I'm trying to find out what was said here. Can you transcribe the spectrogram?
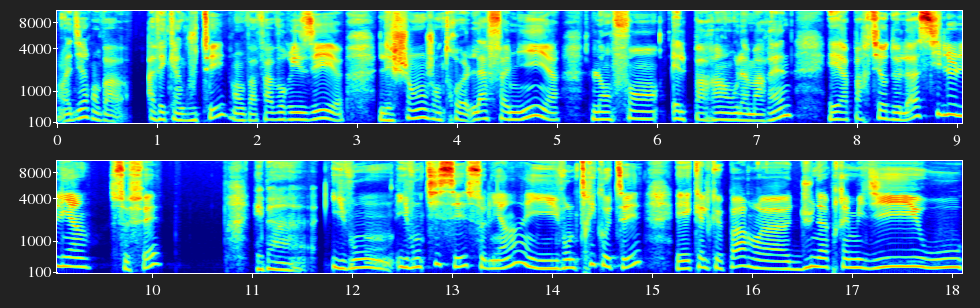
On va dire, on va avec un goûter, on va favoriser l'échange entre la famille, l'enfant et le parrain ou la marraine. Et à partir de là, si le lien se fait, eh ben ils vont ils vont tisser ce lien, ils vont le tricoter. Et quelque part euh, d'une après-midi ou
